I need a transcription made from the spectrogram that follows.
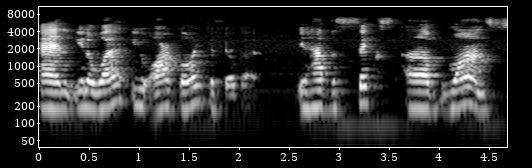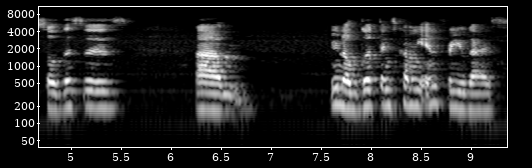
And you know what? You are going to feel good. You have the Six of Wands. So this is um, you know, good things coming in for you guys.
